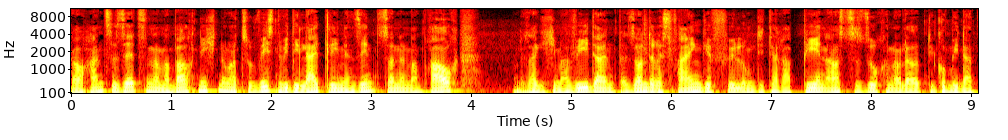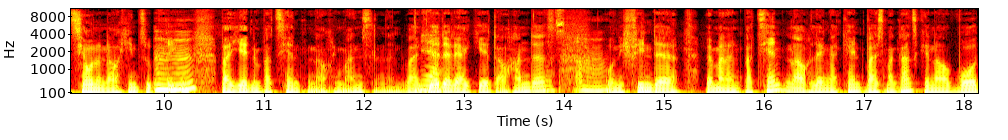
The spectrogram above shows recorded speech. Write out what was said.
auch anzusetzen und man braucht nicht nur zu wissen, wie die Leitlinien sind, sondern man braucht und das sage ich immer wieder, ein besonderes Feingefühl, um die Therapien auszusuchen oder die Kombinationen auch hinzukriegen bei jedem Patienten auch im Einzelnen, weil Mhm. Ja. jeder reagiert auch anders. Und ich finde, wenn man einen Patienten auch länger kennt, weiß man ganz genau, wo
